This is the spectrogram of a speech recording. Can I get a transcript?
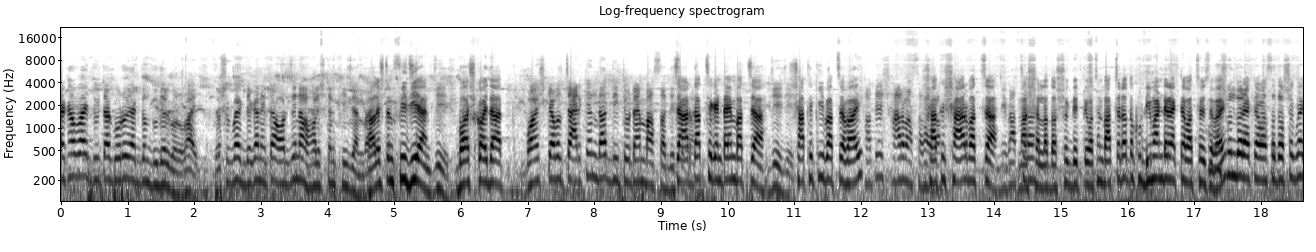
দেখা ভাই দুইটা গরু একদম দুধের গরু ভাই। দর্শক ভাই দেখেন এটা অরিজিনাল হলিস্টেন ফিজিয়ান ভাই। হলিস্টেন ফিজিয়ান জি। বয়স কয় দাঁত? বয়স কেবল চার কেন দাঁত দ্বিতীয় টাইম বাচ্চা দিচ্ছে চার দাঁত সেকেন্ড টাইম বাচ্চা? জি জি। সাথে কি বাচ্চা ভাই? সাথে সার বাচ্চা ভাই। সাথে সার বাচ্চা? মাশাআল্লাহ মার্শাল্লাহ দর্শক দেখতে পাচ্ছেন বাচ্চাটা তো খুব ডিমান্ডের একটা বাচ্চা হয়েছে ভাই। সুন্দর একটা বাচ্চা দর্শক ভাই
